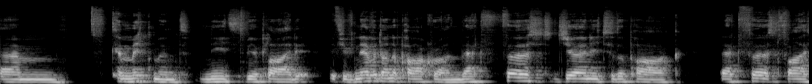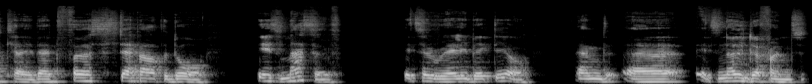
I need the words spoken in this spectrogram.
um, commitment needs to be applied. If you've never done a park run, that first journey to the park, that first 5K, that first step out the door is massive. It's a really big deal. And uh, it's no different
